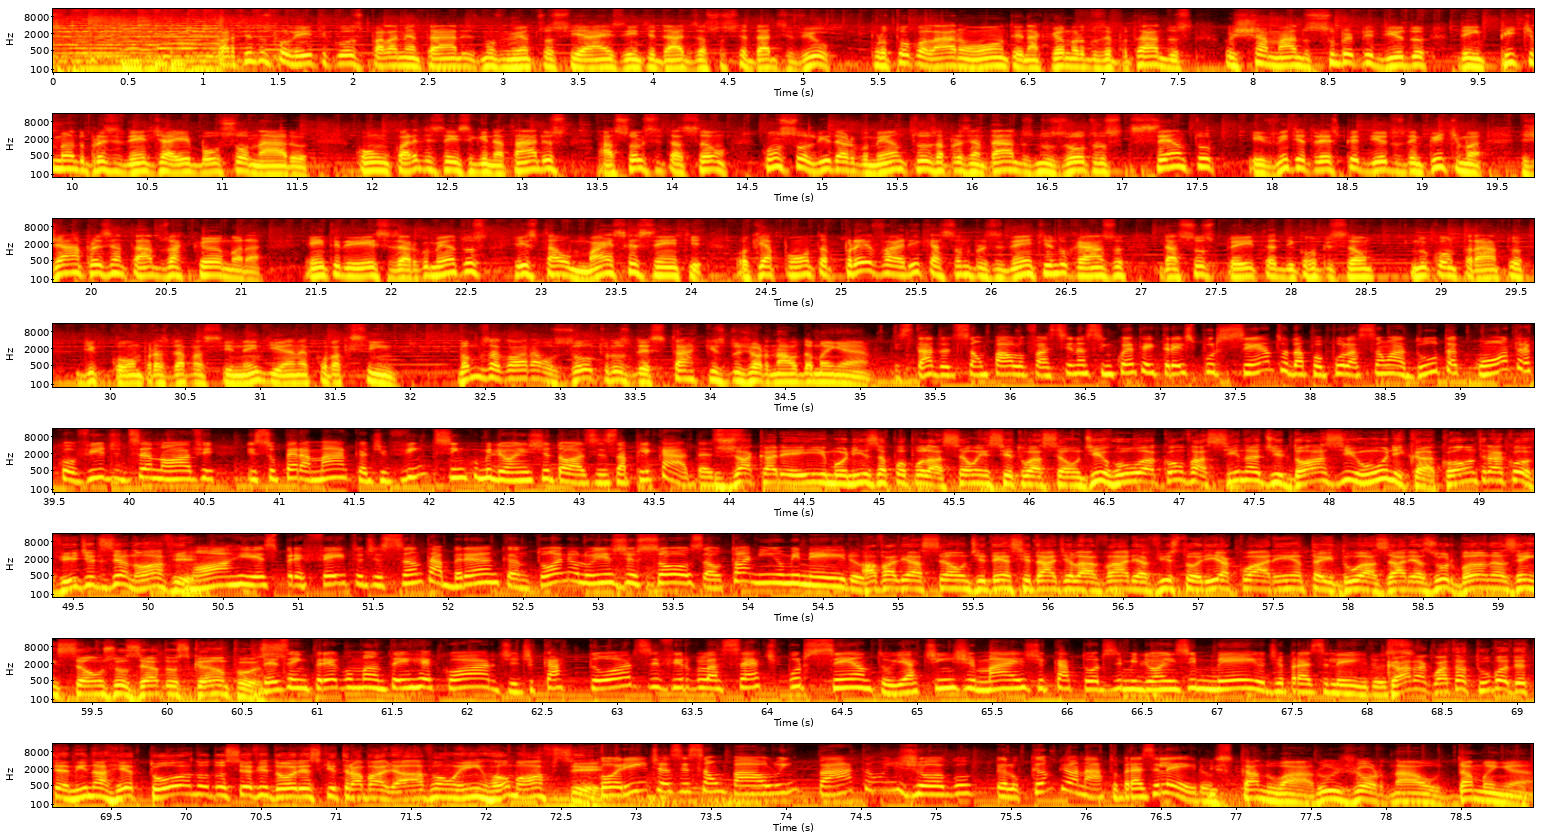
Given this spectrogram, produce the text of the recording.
Partidos políticos, parlamentares, movimentos sociais e entidades da sociedade civil protocolaram ontem na Câmara dos Deputados o chamado superpedido de impeachment do presidente Jair Bolsonaro. Com 46 signatários, a solicitação consolida argumentos apresentados nos outros 123 pedidos de impeachment já apresentados à Câmara. Entre esses argumentos está o mais recente, o que aponta prevaricação do presidente no caso da suspeita de corrupção no contrato de compras da vacina indiana Covaxin. Vamos agora aos outros destaques do Jornal da Manhã. Estado de São Paulo vacina 53% da população adulta contra a Covid-19 e supera a marca de 25 milhões de doses aplicadas. Jacareí imuniza a população em situação de rua com vacina de dose única contra a Covid-19. Morre ex-prefeito de Santa Branca, Antônio Luiz de Souza, o Toninho Mineiro. Avaliação de densidade larvária vistoria 42 áreas urbanas em São José dos Campos. Desemprego mantém recorde recorde de 14,7% e atinge mais de 14 milhões e meio de brasileiros. Caraguatatuba determina retorno dos servidores que trabalhavam em home office. Corinthians e São Paulo empatam em jogo pelo Campeonato Brasileiro. Está no ar o Jornal da Manhã.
